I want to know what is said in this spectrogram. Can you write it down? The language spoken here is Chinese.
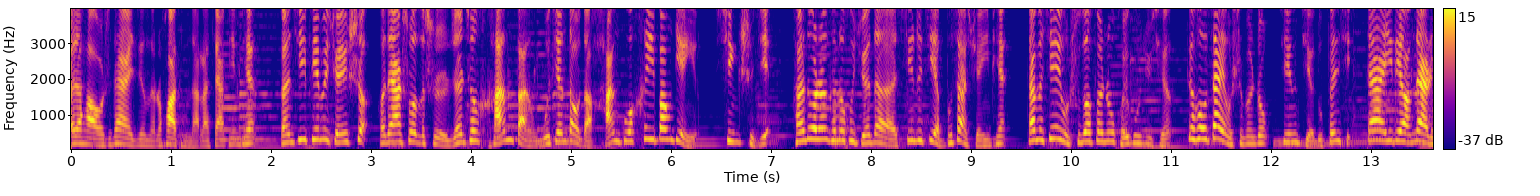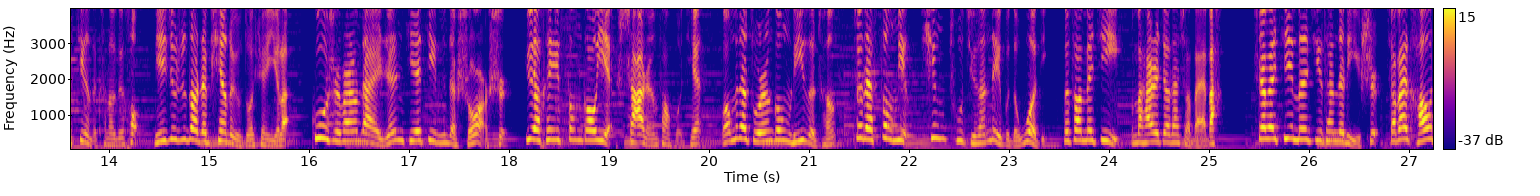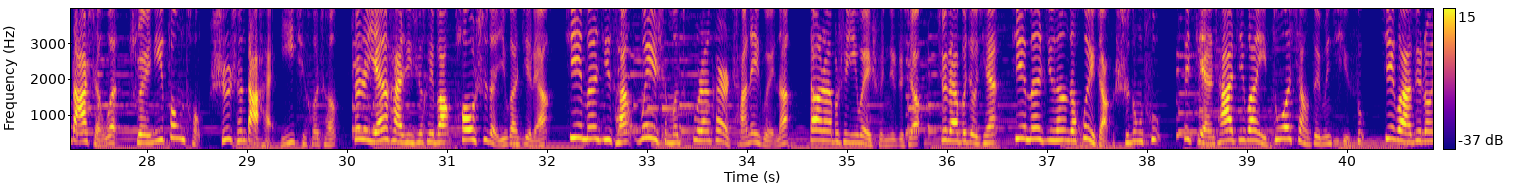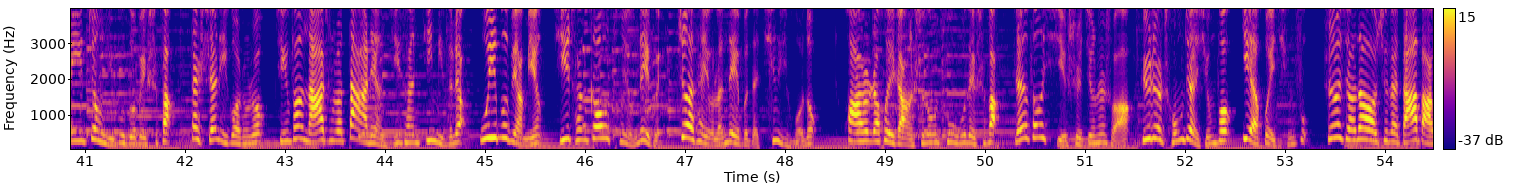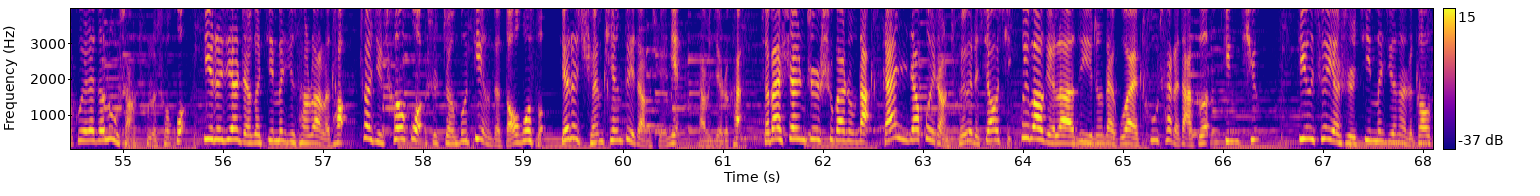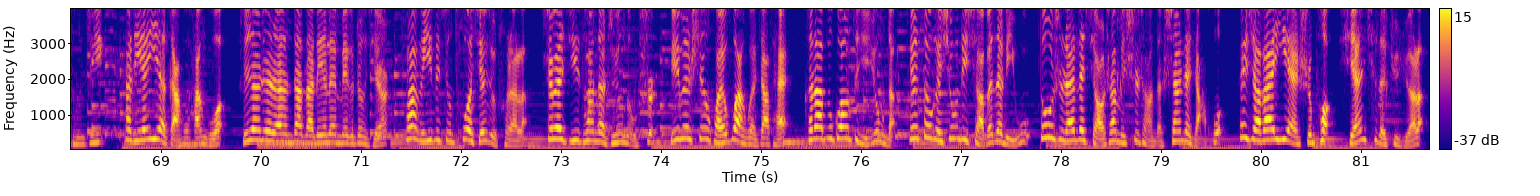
大家好，我是太经拿着话筒的拉斯加偏偏。本期偏偏悬疑社和大家说的是人称韩版《无间道》的韩国黑帮电影《新世界》。很多人可能会觉得《新世界》不算悬疑片，咱们先用十多分钟回顾剧情，最后再用十分钟进行解读分析。大家一定要耐着性子看到最后，你就知道这片子有多悬疑了。故事发生在人杰地灵的首尔市，月黑风高夜，杀人放火天。我们的主人公李子成正在奉命清除集团内部的卧底。为方便记忆，我们还是叫他小白吧。身为金门集团的理事，小白拷打审问，水泥封筒，石沉大海，一气呵成，这是沿海地区黑帮抛尸的一贯伎俩。金门集团为什么突然开始查内鬼呢？当然不是因为水泥滞销。就在不久前，金门集团的会长石东初被检察机关以多项罪名起诉，尽管最终因证据不足被释放，但审理过程中，警方拿出了大量集团机密资料，无一不表明集团高层有内鬼，这才有了内部的清洗活动。话说这会长失踪初无罪释放，人逢喜事精神爽，于是重振雄风，夜会情妇。谁能想到，却在打靶归来的路上出了车祸，一时间整个金门集团乱了套。这起车祸是整部电影的导火索，也是全片最大的悬念。咱们接着看，小白深知事关重大，赶紧将会长垂危的消息汇报给了自己正在国外出差的大哥丁青。丁青也是金门集团的高层之一，他连夜赶回韩国。只见这人大大咧咧没个正形，穿个一次性拖鞋就出来了。身为集团的执行董事，明明身怀万贯家财，可他不光自己用的，连送给兄弟小白的礼物都是来自小商品市场的山寨假货，被小白一眼识破，嫌弃的拒绝了。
